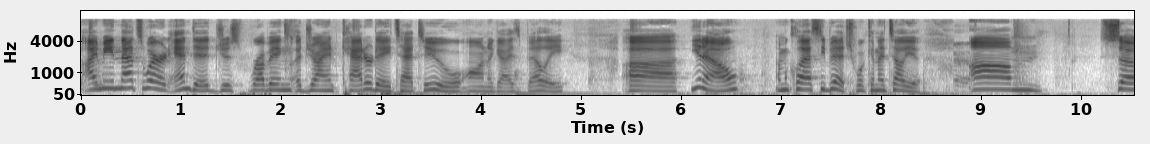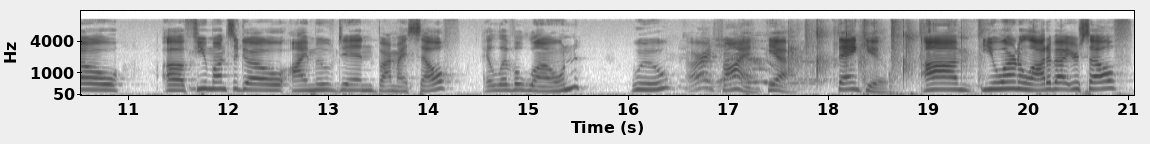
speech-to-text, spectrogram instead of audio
I mean, that's where it ended, just rubbing a giant Caturday tattoo on a guy's belly. Uh, you know, I'm a classy bitch. What can I tell you? Um, so a few months ago, I moved in by myself. I live alone. Woo. All right, fine. Yeah. Thank you. Um, you learn a lot about yourself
